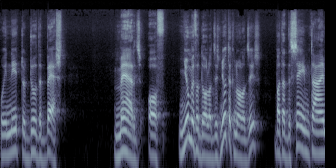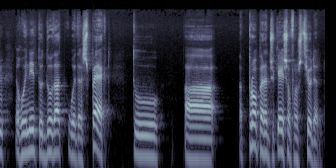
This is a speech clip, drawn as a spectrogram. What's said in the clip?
we need to do the best merge of new methodologies, new technologies, but at the same time, we need to do that with respect to uh, a proper education for students.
